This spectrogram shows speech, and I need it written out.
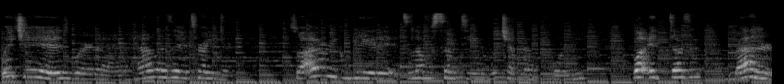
which is, where the hell is it? It's right here. So I already completed it, it's level 17, which I'm level 40, but it doesn't matter.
